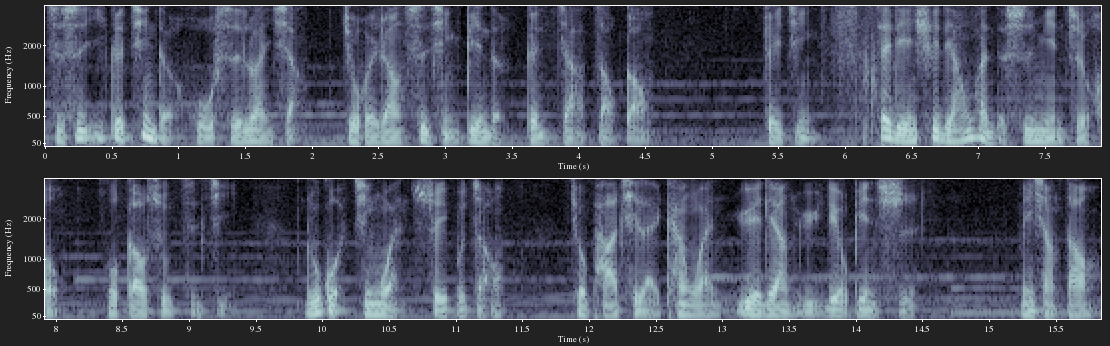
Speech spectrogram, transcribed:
只是一个劲的胡思乱想，就会让事情变得更加糟糕。最近在连续两晚的失眠之后，我告诉自己，如果今晚睡不着，就爬起来看完《月亮与六便士》，没想到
